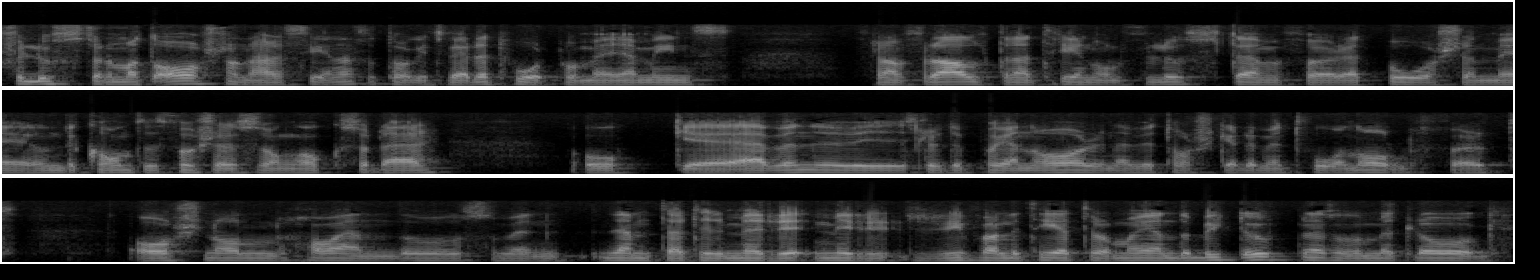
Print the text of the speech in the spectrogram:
förlusten om att Arsenal det här senaste tagit väldigt hårt på mig. Jag minns framförallt den här 3-0 förlusten för ett par år sedan med under Contes första säsong också där. Och eh, även nu i slutet på januari när vi torskade med 2-0 för att Arsenal har ändå, som jag nämnt här tidigare, med, med rivaliteter, de har ändå byggt upp nästan som ett lag.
